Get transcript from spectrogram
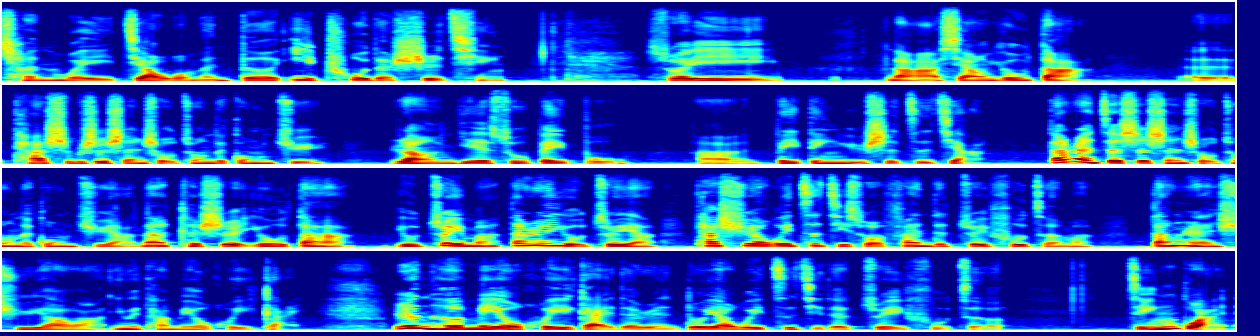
成为叫我们得益处的事情。所以，那像犹大，呃，他是不是神手中的工具，让耶稣被捕啊，被钉于十字架？当然，这是神手中的工具啊。那可是犹大。有罪吗？当然有罪啊！他需要为自己所犯的罪负责吗？当然需要啊，因为他没有悔改。任何没有悔改的人都要为自己的罪负责，尽管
